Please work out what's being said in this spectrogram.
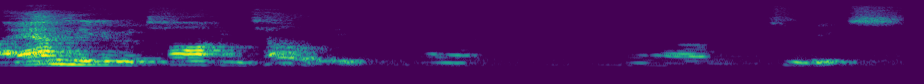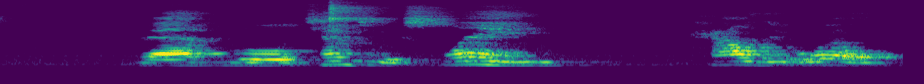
I am going to give a talk in Tel Aviv in, a, in a, two weeks that will attempt to explain how the oil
